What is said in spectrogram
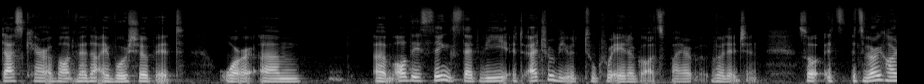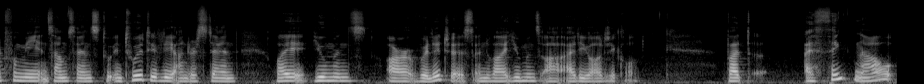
does care about whether I worship it or um, um, all these things that we attribute to creator gods by religion. So it's, it's very hard for me, in some sense, to intuitively understand why humans are religious and why humans are ideological. But I think now,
